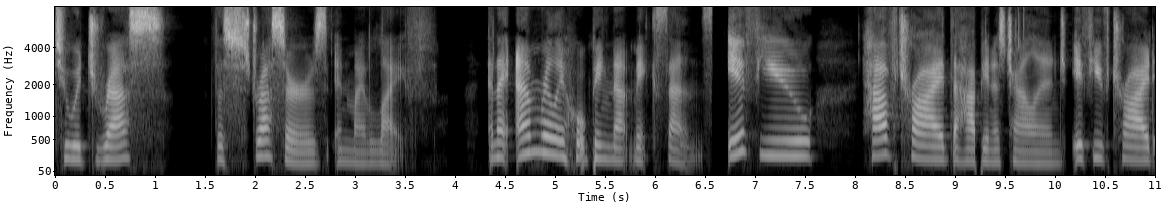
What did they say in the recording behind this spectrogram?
to address the stressors in my life. And I am really hoping that makes sense. If you have tried the happiness challenge, if you've tried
